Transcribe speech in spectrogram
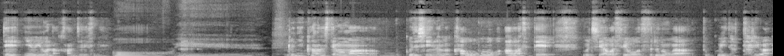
っていうような感じですね。ああ、へえ。それに関してもまあ、僕自身なんか顔を合わせて打ち合わせをするのが得意だったりは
